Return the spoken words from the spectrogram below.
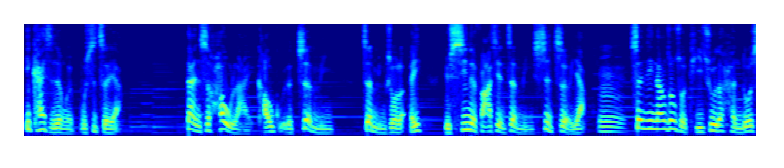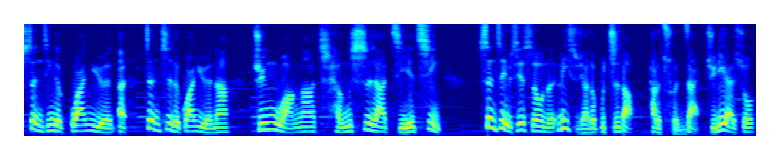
一开始认为不是这样，但是后来考古的证明证明说了，哎，有新的发现证明是这样。嗯，圣经当中所提出的很多圣经的官员，呃，政治的官员啊、君王啊、城市啊、节庆。甚至有些时候呢，历史学家都不知道它的存在。举例来说，《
